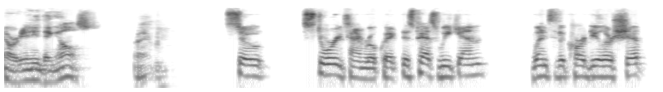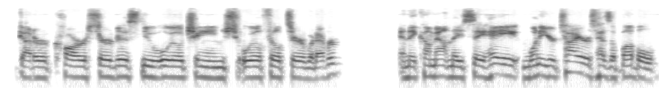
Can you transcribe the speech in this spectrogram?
Or anything else, right? So story time real quick. This past weekend, went to the car dealership, got her car serviced, new oil change, oil filter, whatever. And they come out and they say, Hey, one of your tires has a bubble.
